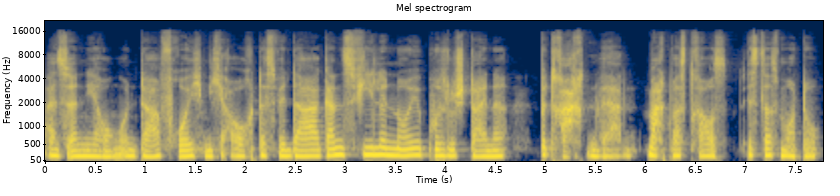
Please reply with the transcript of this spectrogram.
als Ernährung. Und da freue ich mich auch, dass wir da ganz viele neue Puzzlesteine betrachten werden. Macht was draus, ist das Motto.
